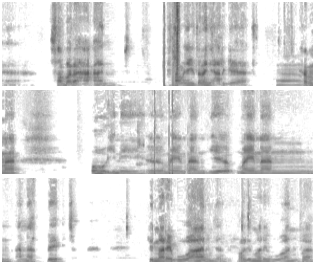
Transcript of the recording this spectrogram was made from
Eh, Sabarahaan. Pertamanya kita nanya harga. Nah, Karena, oh ini eh, mainan, iya mainan anak, dek. Lima ribuan. Oh, lima ribuan, Pak.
